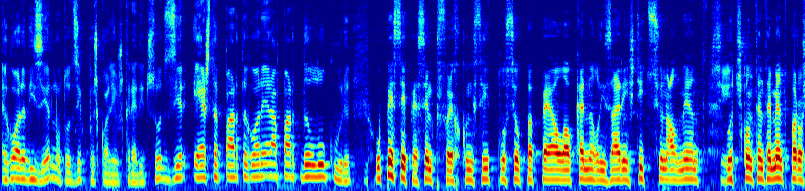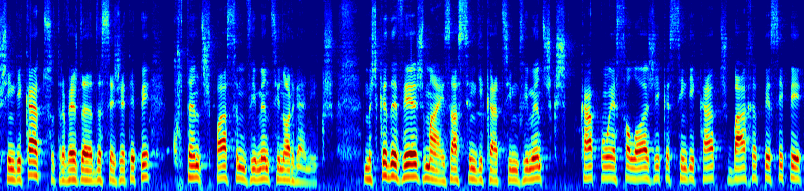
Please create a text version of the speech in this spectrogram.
agora dizer, não estou a dizer que depois escolhem os créditos todos, dizer esta parte agora era a parte da loucura. O PCP sempre foi reconhecido pelo seu papel ao canalizar institucionalmente Sim. o descontentamento para os sindicatos, através da, da CGTP, cortando espaço a movimentos inorgânicos. Mas cada vez mais há sindicatos e movimentos que escapam essa lógica sindicatos barra PCP.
